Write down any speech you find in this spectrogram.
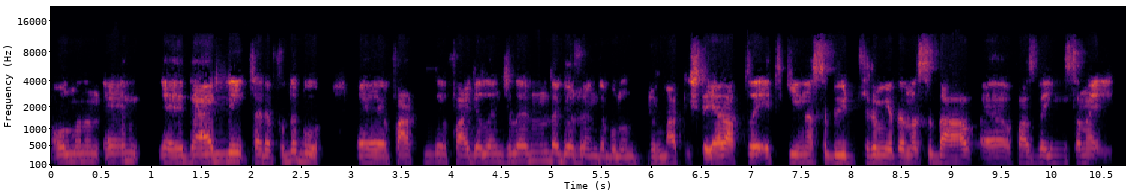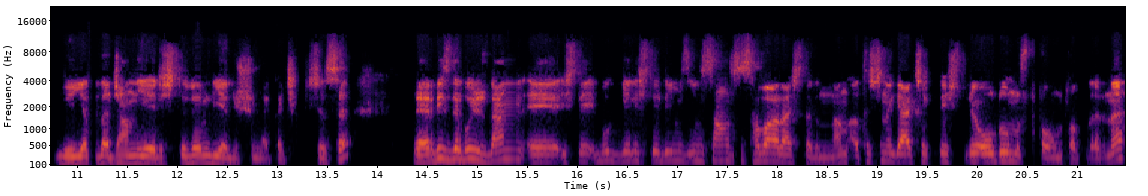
olmanın en e, değerli tarafı da bu e, farklı faydalanıcılarını da göz önünde bulundurmak, işte yarattığı etkiyi nasıl büyütürüm ya da nasıl daha e, fazla insana ya da canlıya eriştiririm diye düşünmek açıkçası. E, biz de bu yüzden e, işte bu geliştirdiğimiz insansız hava araçlarından atışını gerçekleştiriyor olduğumuz tohum toplarını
